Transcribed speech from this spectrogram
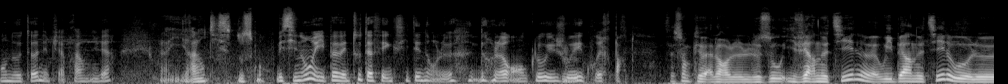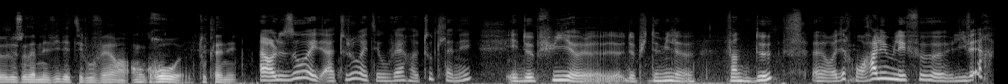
en automne et puis après en hiver, voilà, ils ralentissent doucement. Mais sinon, ils peuvent être tout à fait excités dans, le, dans leur enclos et jouer et courir partout. Sachant que alors le, le zoo hiverne-t-il ou hiberne-t-il ou le, le zoo d'Amnéville est-il ouvert en gros euh, toute l'année? Alors le zoo a toujours été ouvert euh, toute l'année. Et depuis, euh, depuis 2022, euh, on va dire qu'on rallume les feux euh, l'hiver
